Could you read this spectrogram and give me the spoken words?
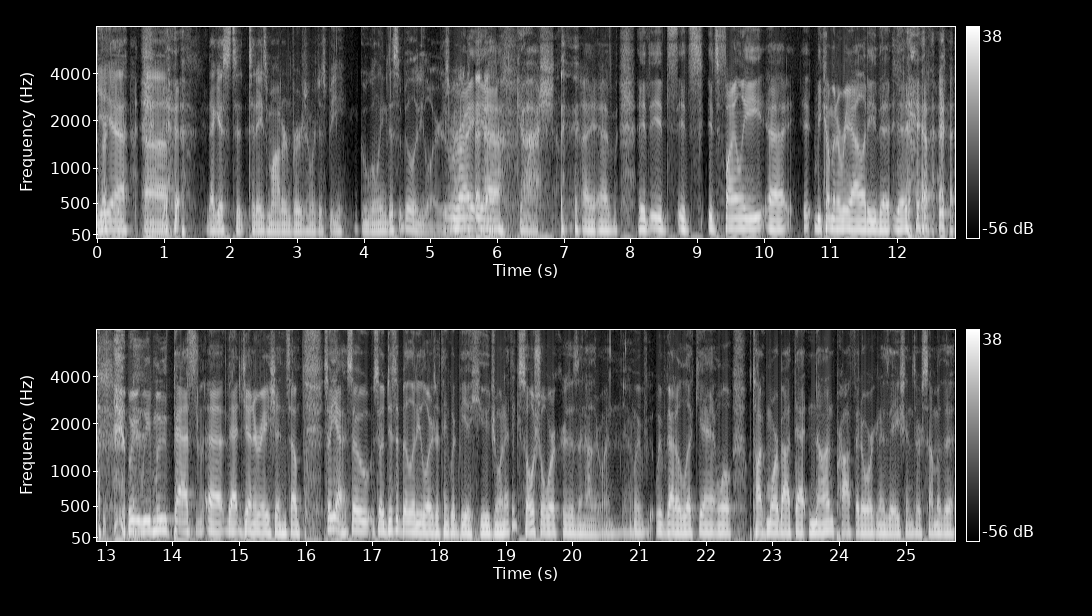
yeah. Uh, I guess t- today's modern version would just be googling disability lawyers. Right? right yeah. Gosh, I, it, it's it's it's finally uh, becoming a reality that, that we we moved past uh, that generation. So so yeah. So so disability lawyers I think would be a huge one. I think social workers is another one. Yeah. We've we've got to look at. We'll, we'll talk more about that. Nonprofit organizations are some of the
